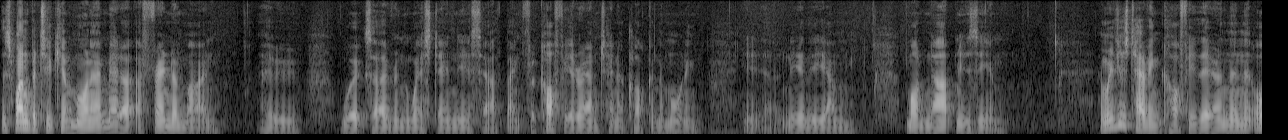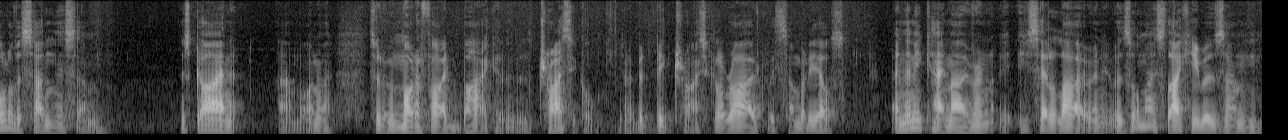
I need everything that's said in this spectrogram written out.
this one particular morning, I met a, a friend of mine who works over in the West End near South Bank for coffee at around 10 o'clock in the morning uh, near the um, Modern Art Museum. And we are just having coffee there, and then all of a sudden, this, um, this guy on, um, on a sort of a modified bike, was a tricycle, you know, but big tricycle, arrived with somebody else. And then he came over and he said hello, and it was almost like he was, um,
